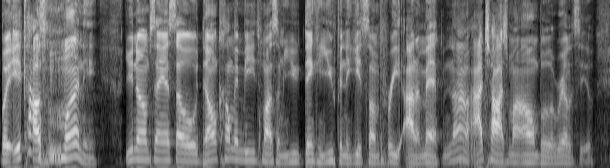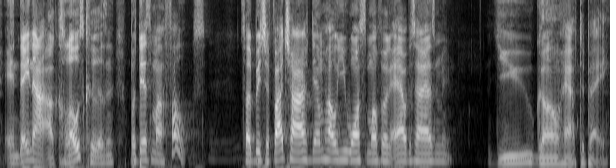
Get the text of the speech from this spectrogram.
But it costs money. You know what I'm saying? So don't come at me to some you thinking you finna get something free automatically. No, I charge my own blood relative, and they not a close cousin, but that's my folks. So bitch, if I charge them how you want some motherfucking advertisement, you gonna have to pay.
